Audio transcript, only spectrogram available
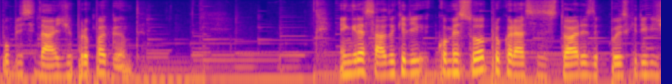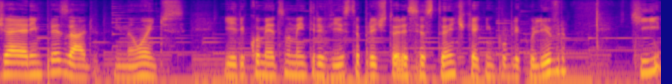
publicidade e propaganda. É engraçado que ele começou a procurar essas histórias depois que ele já era empresário, e não antes. E ele comenta numa entrevista para a editora Sextante, que é quem publica o livro, que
